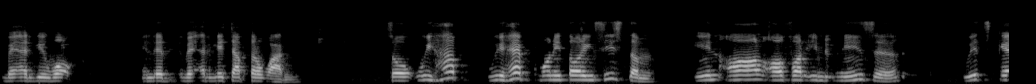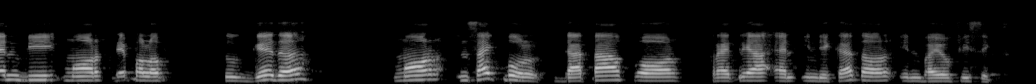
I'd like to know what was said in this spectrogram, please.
BRG work in the BRG chapter one. So we have we have monitoring system in all over Indonesia, which can be more developed to gather more insightful data for criteria and indicator in biophysics.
